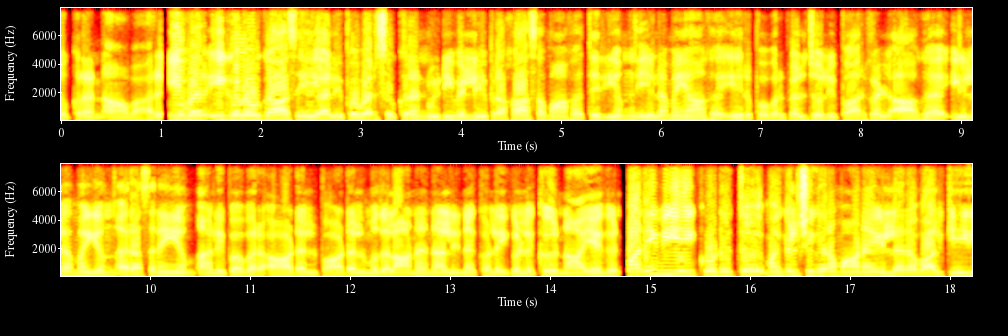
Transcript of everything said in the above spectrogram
சுக்கரன் ஆவார். இவர் இகலோக ஆசையை அளிப்பவர். சுக்கரன் விடிவெள்ளி பிரகாசமாக தெரியும். இளமையாக இருப்பவர்கள் ஜொலிப்பார்கள். ஆக இளமையும் ரசனையும் அளிப்பவர். ஆடல் பாடல் முதலான நளின கலைகளுக்கு நாயகன். மனைவியை கொடுத்து மகிழ்ச்சிகரமான இல்லற வாழ்க்கையை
